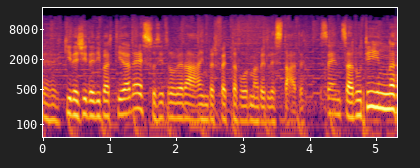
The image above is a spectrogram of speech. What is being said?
eh, chi decide di partire adesso si troverà in perfetta forma per l'estate, senza routine,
